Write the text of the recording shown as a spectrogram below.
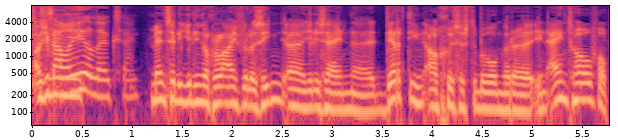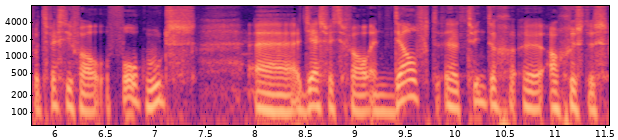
Het zou wel heel leuk zijn. Mensen die jullie nog live willen zien. eh, jullie zijn eh, 13 augustus te bewonderen in Eindhoven... op het festival Folkwoods eh Jazzfestival in Delft. eh, 20 eh, augustus.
